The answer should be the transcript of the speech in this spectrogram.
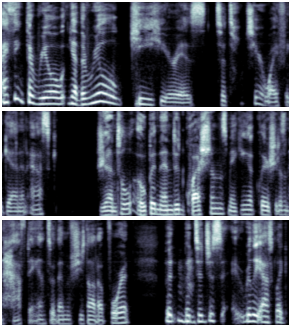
I think the real, yeah, the real key here is to talk to your wife again and ask gentle, open ended questions, making it clear she doesn't have to answer them if she's not up for it. But, but to just really ask, like,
